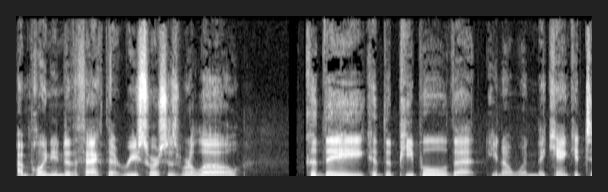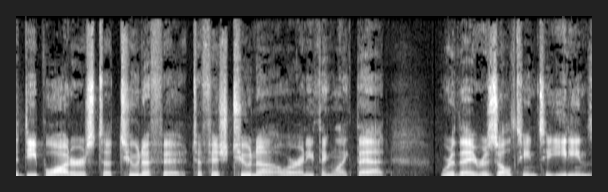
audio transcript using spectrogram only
I'm pointing to the fact that resources were low. Could they? Could the people that you know when they can't get to deep waters to tuna fi- to fish tuna or anything like that, were they resulting to eating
